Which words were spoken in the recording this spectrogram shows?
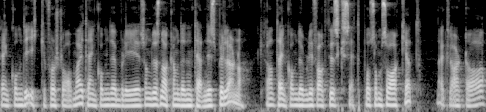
Tenk om de ikke forstår meg. Tenk om det blir, som du snakker om denne tennisspilleren, da. Tenk om det blir faktisk sett på som svakhet. Det er klart, da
